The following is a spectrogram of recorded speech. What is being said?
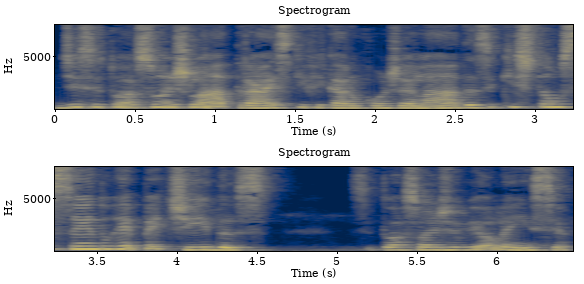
de situações lá atrás que ficaram congeladas e que estão sendo repetidas, situações de violência.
